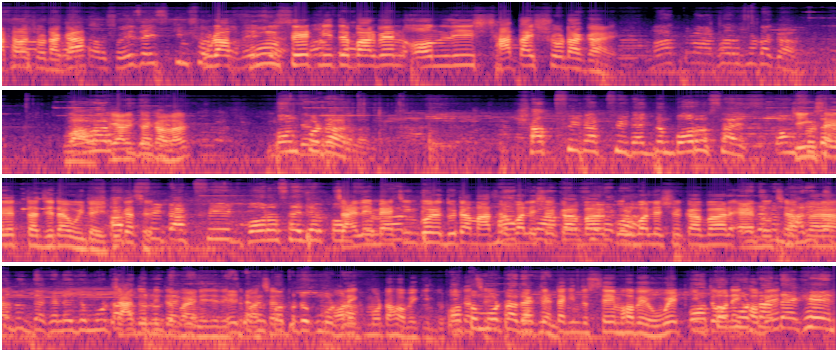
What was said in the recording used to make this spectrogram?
1800 টাকা। পুরো ফুল সেট নিতে পারবেন অনলি 2700 টাকায়। কালার কম্পিউটার 7 ফিট 8 ফিট একদম বড় সাইজ কিং সাইজেরটা যেটা ওইটাই ঠিক আছে? 7 ফিট 8 ফিট বড় সাইজের চাইলে ম্যাচিং করে দুইটা মাথার বালিশের কভার কোল বালিশের কভার এন্ড হচ্ছে আপনারা চাদর নিতে পারেন যে দেখতে পাচ্ছেন? অনেক মোটা হবে কিন্তু কত মোটা দেখেন। এটা কিন্তু সেম হবে ওয়েট কিন্তু অনেক হবে। দেখেন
